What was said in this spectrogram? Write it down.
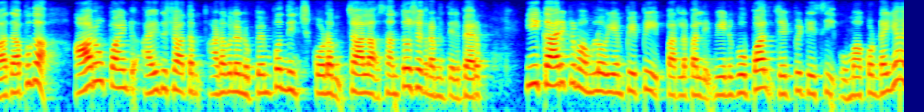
దాదాపుగా ఆరు పాయింట్ ఐదు శాతం అడవులను పెంపొందించుకోవడం చాలా సంతోషకరమని తెలిపారు. ఈ కార్యక్రమంలో ఎంపీపీ పర్లపల్లి వేణుగోపాల్ జెడ్పీటీసీ ఉమాకొండయ్య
